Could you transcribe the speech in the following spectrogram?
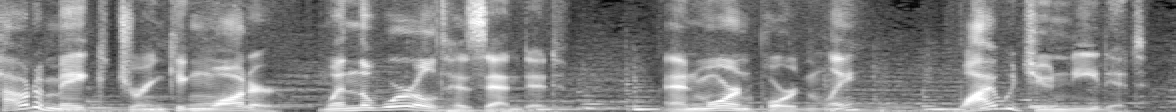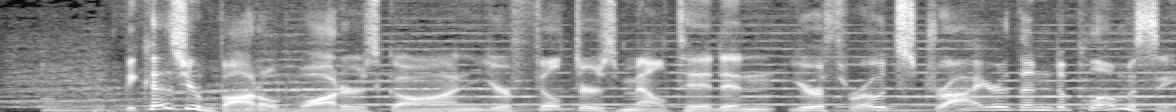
How to make drinking water when the world has ended. And more importantly, why would you need it? Because your bottled water's gone, your filter's melted, and your throat's drier than diplomacy.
